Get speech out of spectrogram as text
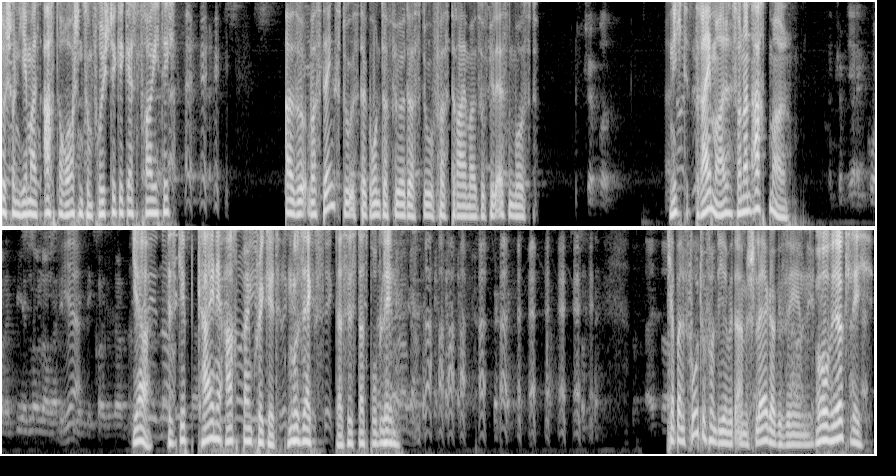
du schon jemals acht Orangen zum Frühstück gegessen, frage ich dich? Also, was denkst du, ist der Grund dafür, dass du fast dreimal so viel essen musst? Nicht dreimal, sondern achtmal. Ja, es gibt keine acht beim Cricket, nur sechs. Das ist das Problem. Ich habe ein Foto von dir mit einem Schläger gesehen. Oh, wirklich?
